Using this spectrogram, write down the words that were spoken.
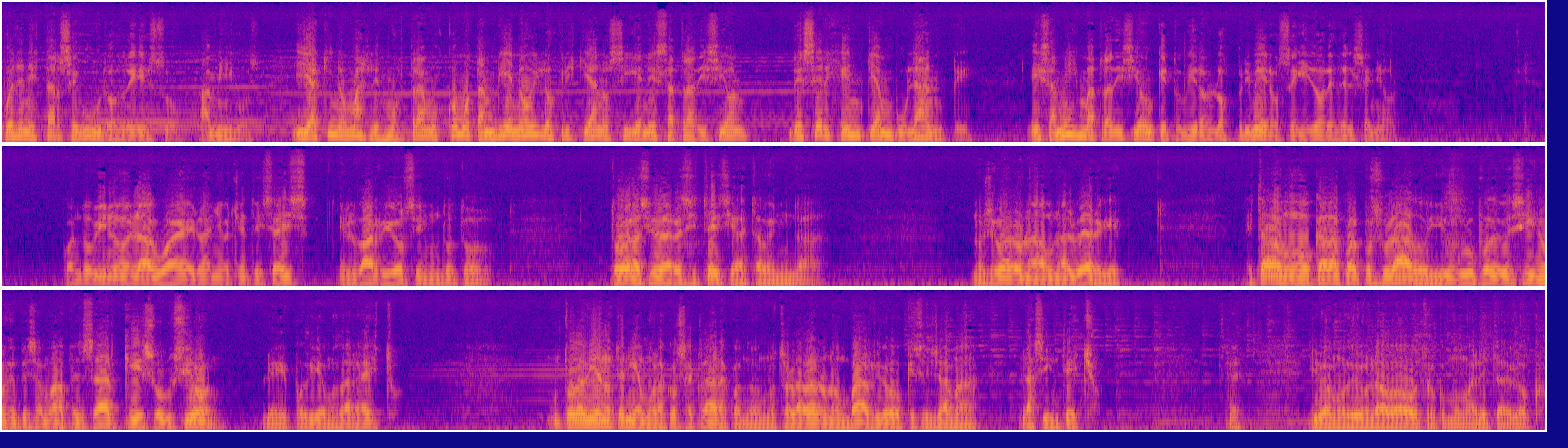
Pueden estar seguros de eso, amigos. Y aquí nomás les mostramos cómo también hoy los cristianos siguen esa tradición de ser gente ambulante, esa misma tradición que tuvieron los primeros seguidores del Señor. Cuando vino el agua el año 86, el barrio se inundó todo. Toda la ciudad de Resistencia estaba inundada. Nos llevaron a un albergue Estábamos cada cual por su lado y un grupo de vecinos empezamos a pensar qué solución le podíamos dar a esto. Todavía no teníamos la cosa clara cuando nos trasladaron a un barrio que se llama La Sin Techo. Íbamos de un lado a otro como maleta de loco.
